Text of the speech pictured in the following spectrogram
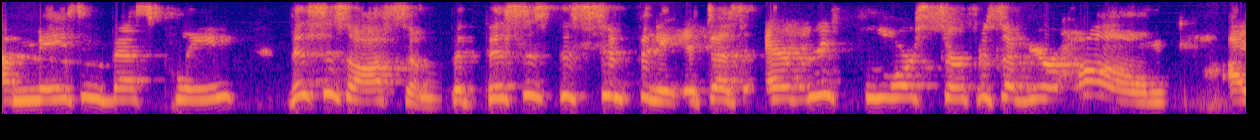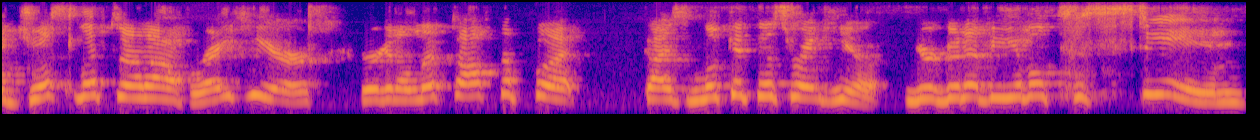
amazing best clean. This is awesome, but this is the Symphony. It does every floor surface of your home. I just lifted it off right here. You're gonna lift off the foot. Guys, look at this right here. You're gonna be able to steam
